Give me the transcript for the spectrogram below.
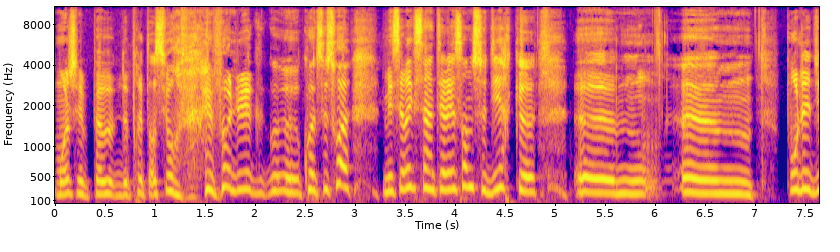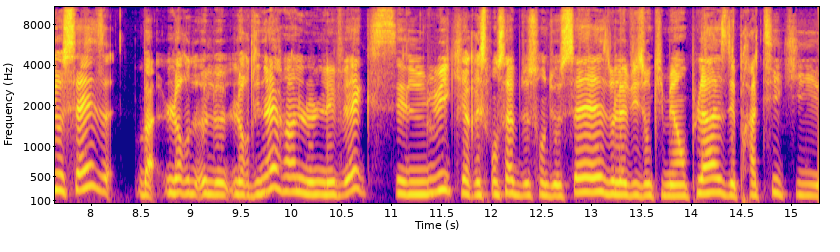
moi, j'ai pas de prétention à faire évoluer quoi que ce soit, mais c'est vrai que c'est intéressant de se dire que euh, euh, pour les diocèses, bah, l'ordinaire, hein, l'évêque, c'est lui qui est responsable de son diocèse, de la vision qu'il met en place, des pratiques et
